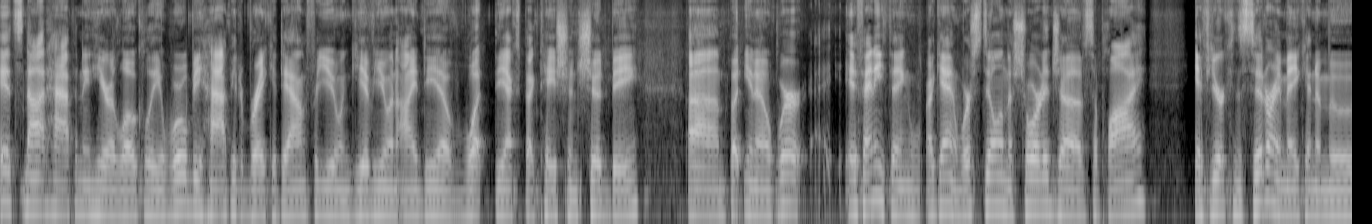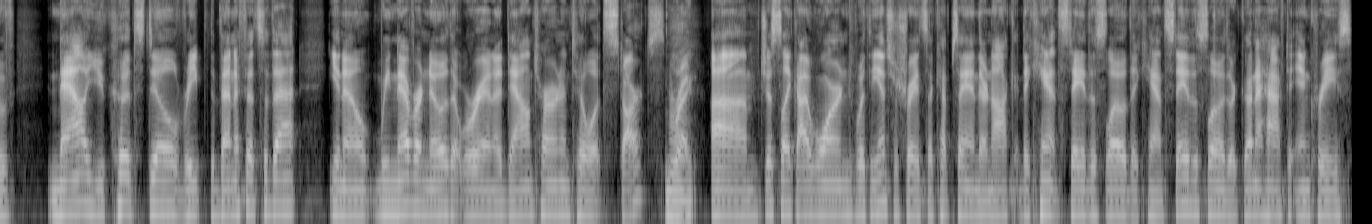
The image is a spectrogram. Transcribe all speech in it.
It's not happening here locally. We'll be happy to break it down for you and give you an idea of what the expectation should be. Um, but you know, we're if anything, again, we're still in the shortage of supply. If you're considering making a move, now you could still reap the benefits of that. You know, we never know that we're in a downturn until it starts. Right. Um, just like I warned with the interest rates, I kept saying they're not, they can't stay this low. They can't stay this low. They're going to have to increase.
